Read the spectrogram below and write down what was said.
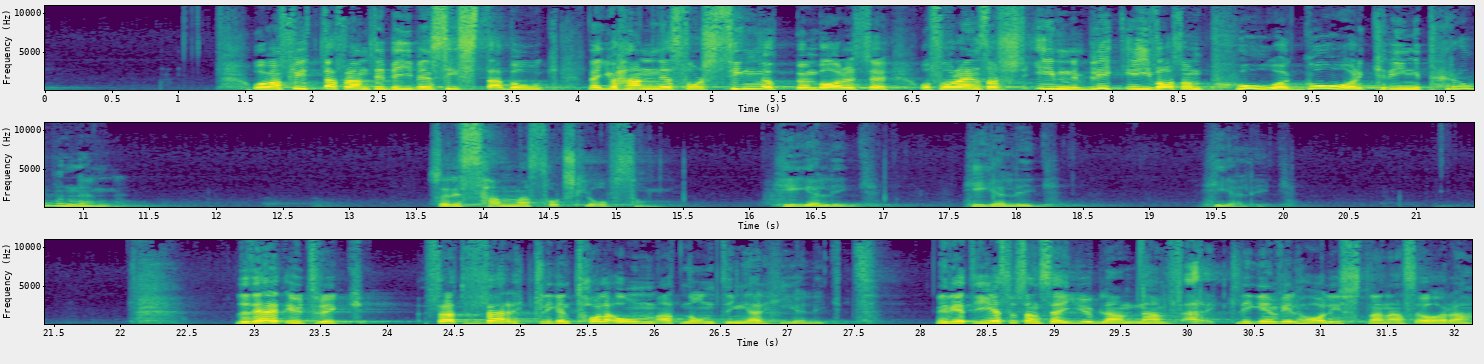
Och man flyttar fram till Bibelns sista bok när Johannes får sin uppenbarelse och får en sorts inblick i vad som pågår kring tronen. Så är det samma sorts lovsång. Helig, helig, helig. Det där är ett uttryck för att verkligen tala om att någonting är heligt. Ni vet, Jesus han säger ju ibland när han verkligen vill ha lyssnarnas öra,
